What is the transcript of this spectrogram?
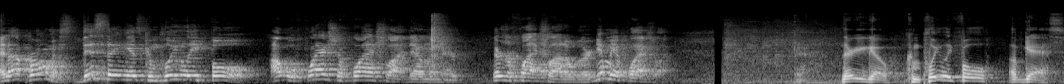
And I promise, this thing is completely full. I will flash a flashlight down in there. There's a flashlight over there. Give me a flashlight. There you go. Completely full of gas.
